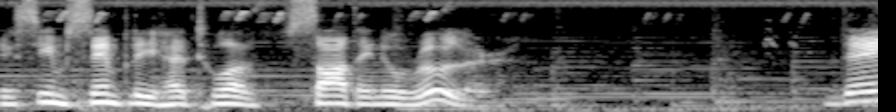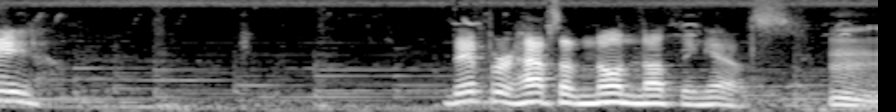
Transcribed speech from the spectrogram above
they seem simply had to have sought a new ruler. They they perhaps have known nothing else. Hmm.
